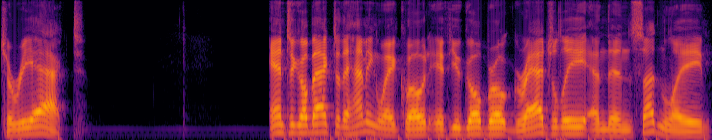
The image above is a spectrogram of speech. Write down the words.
to react. And to go back to the Hemingway quote, if you go broke gradually and then suddenly,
